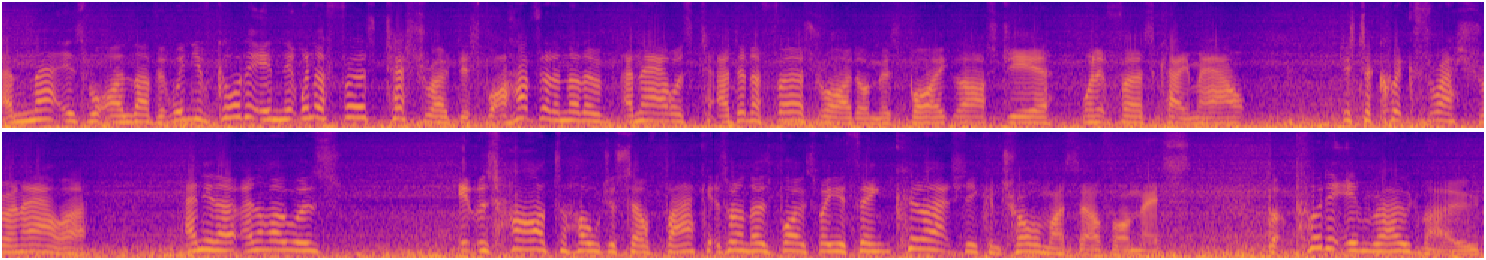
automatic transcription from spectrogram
and that is what I love it. When you've got it in it when I first test rode this bike I have done another an hour's I did a first ride on this bike last year when it first came out. Just a quick thrash for an hour. And you know and I was it was hard to hold yourself back. It was one of those bikes where you think could I actually control myself on this? But put it in road mode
